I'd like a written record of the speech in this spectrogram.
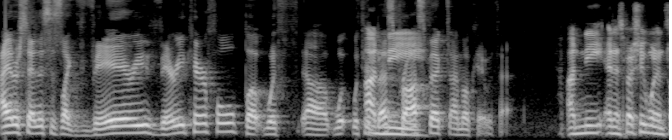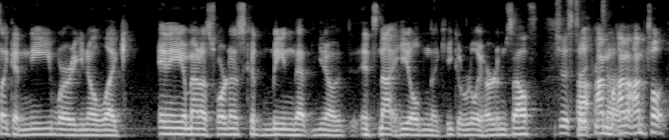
I understand this is like very, very careful, but with uh, with your a best knee. prospect, I'm okay with that a knee, and especially when it's like a knee where you know like any amount of soreness could mean that you know it's not healed and like he could really hurt himself. Just take uh, I'm, I'm, I'm, told.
